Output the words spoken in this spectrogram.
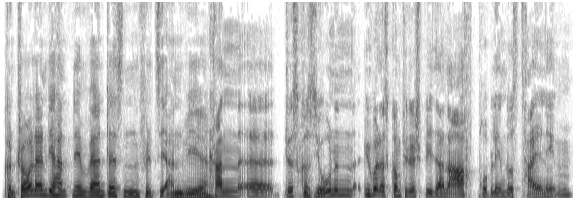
Controller in die Hand nehmen währenddessen, fühlt sich an wie Kann äh, Diskussionen über das Computerspiel danach problemlos teilnehmen.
